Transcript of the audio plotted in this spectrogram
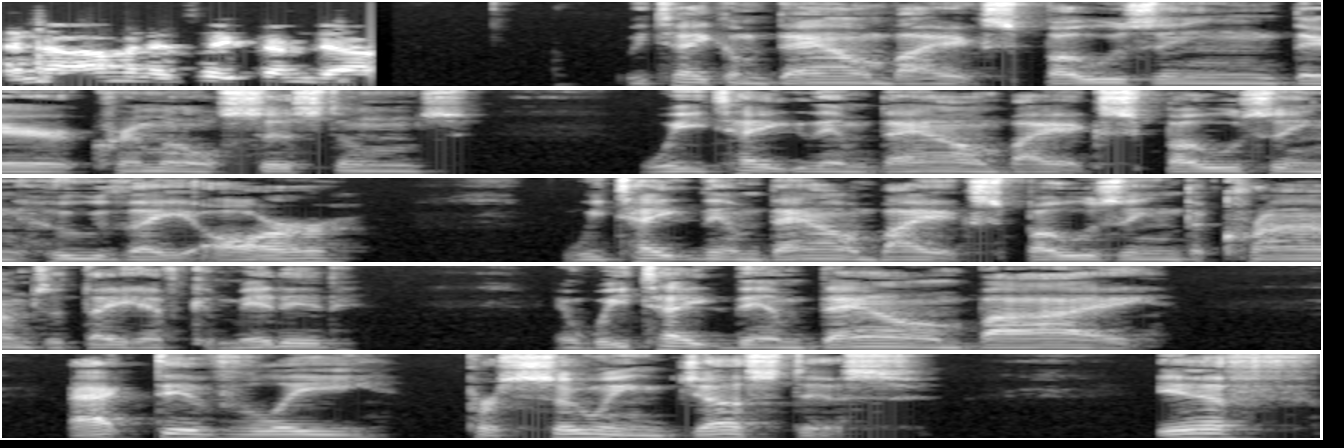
And now I'm going to take them down. we take them down by exposing their criminal systems. We take them down by exposing who they are. We take them down by exposing the crimes that they have committed. And we take them down by actively pursuing justice if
